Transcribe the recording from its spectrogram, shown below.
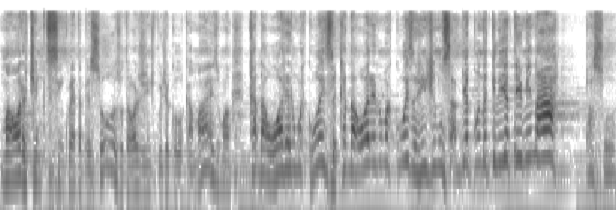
Uma hora tinha 50 pessoas, outra hora a gente podia colocar mais. Uma... Cada hora era uma coisa, cada hora era uma coisa. A gente não sabia quando aquilo ia terminar. Passou.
